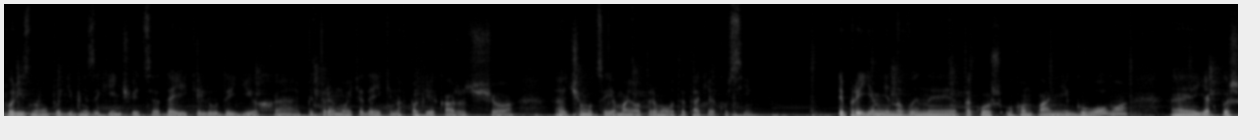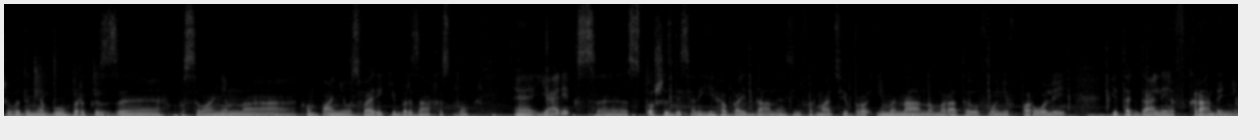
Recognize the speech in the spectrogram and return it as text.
по-різному подібні закінчуються. Деякі люди їх е, підтримують, а деякі навпаки кажуть, що е, чому це я маю отримувати так, як усі. Неприємні новини також у компанії Glovo. Е, як пише видання Bloomberg з посиланням на компанію у сфері кіберзахисту Yarix, 160 ГБ даних з інформацією про імена, номера телефонів, паролі і так далі вкрадені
